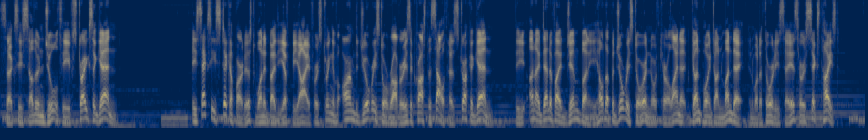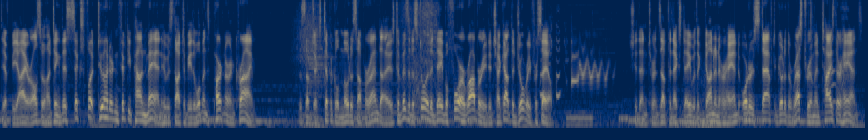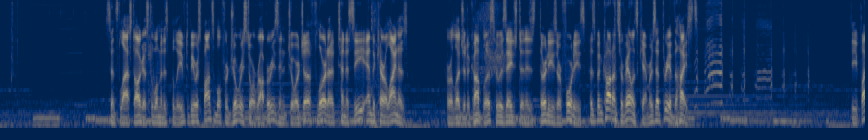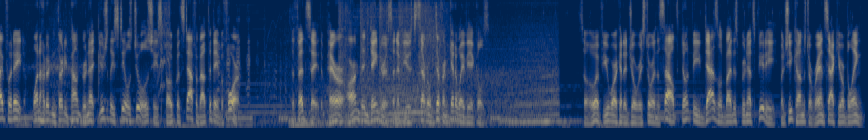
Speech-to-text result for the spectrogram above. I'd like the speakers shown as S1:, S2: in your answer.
S1: Sexy Southern jewel thief strikes again. A sexy stick-up artist wanted by the FBI for a string of armed jewelry store robberies across the South has struck again. The unidentified gym bunny held up a jewelry store in North Carolina at gunpoint on Monday in what authorities say is her sixth heist. The FBI are also hunting this 6-foot, 250-pound man who is thought to be the woman's partner in crime. The subject's typical modus operandi is to visit a store the day before a robbery to check out the jewelry for sale. She then turns up the next day with a gun in her hand, orders staff to go to the restroom, and ties their hands. Since last August, the woman is believed to be responsible for jewelry store robberies in Georgia, Florida, Tennessee, and the Carolinas. Her alleged accomplice, who is aged in his 30s or 40s, has been caught on surveillance cameras at three of the heists. The 5'8, 130 pound brunette usually steals jewels she spoke with staff about the day before. The feds say the pair are armed and dangerous and have used several different getaway vehicles. So, if you work at a jewelry store in the South, don't be dazzled by this brunette's beauty when she comes to ransack your bling.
